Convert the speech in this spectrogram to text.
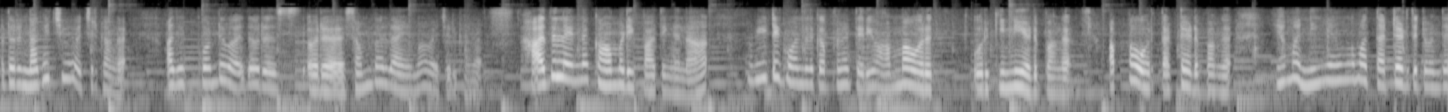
அது ஒரு நகைச்சுவை வச்சிருக்காங்க. அது கொண்டு வந்து ஒரு ஒரு சம்பிரதாயமா வச்சிருக்காங்க. அதுல என்ன காமெடி பாத்தீங்கன்னா வீட்டுக்கு வந்ததுக்கு அப்புறம் தெரியும் அம்மா ஒரு ஒரு கிண்ணி எடுப்பாங்க. அப்பா ஒரு தட்டை எடுப்பாங்க. ஏம்மா நீங்க எங்கம்மா தட்டை எடுத்துட்டு வந்து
